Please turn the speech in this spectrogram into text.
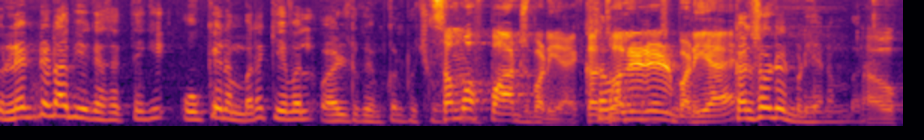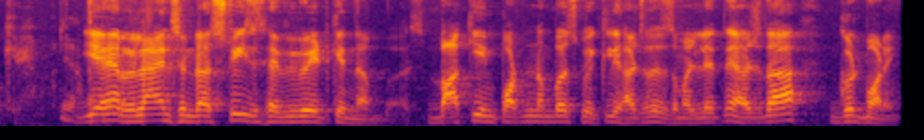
तो नेट नेट आप ये कह सकते हैं कि ओके नंबर है केवल ऑयल टू केमिकल को सम ऑफ़ पार्ट्स बढ़िया है कंसोलिडेटेड बढ़िया है। कंसोलिडेटेड बढ़िया नंबर ओके ये है रिलायंस इंडस्ट्रीज़ हैवीवेट के नंबर्स बाकी इंपॉर्टेंट नंबर्स क्विकली हर्षदा से समझ लेते हैं। Harshada good morning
